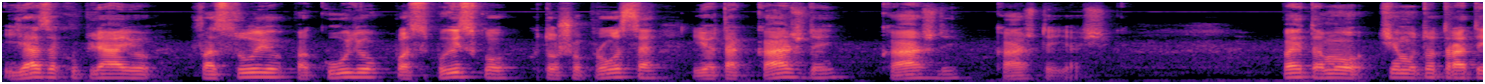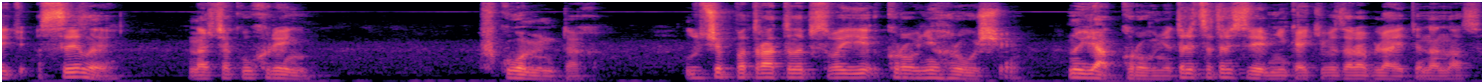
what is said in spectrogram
Я закупляю, фасую, пакую по списку, хто що просить, і отак кожний, кожний, кожний ящик. Поэтому чим то тратить сили на всяку хрень в коментах, лучше б потратили б свої кровні гроші. Ну як кровні? 33 срібника, які ви заробляєте на нас,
